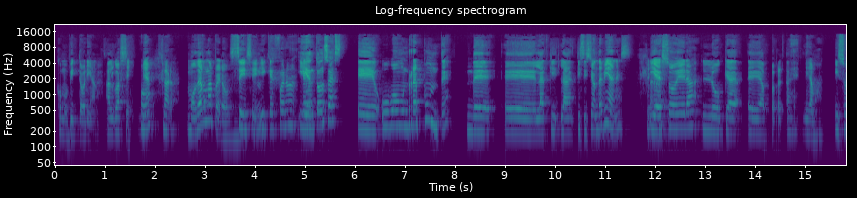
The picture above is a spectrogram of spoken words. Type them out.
como victoriana, algo así, Oh, ¿bien? claro. Moderna, pero... Sí, sí. Y que fueron... Y entonces eh, hubo un repunte de eh, la, adqui- la adquisición de bienes y eso era lo que, eh, digamos, hizo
